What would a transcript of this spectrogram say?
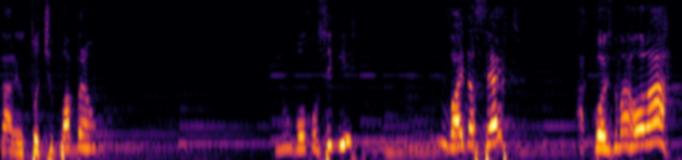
Cara, eu tô tipo Abrão. Não vou conseguir. Não vai dar certo. A coisa não vai rolar.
